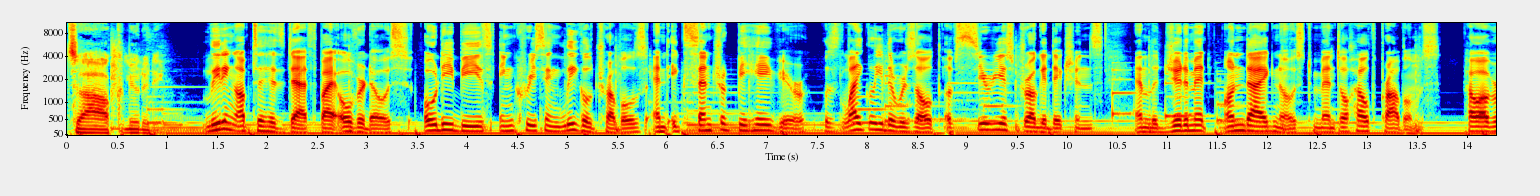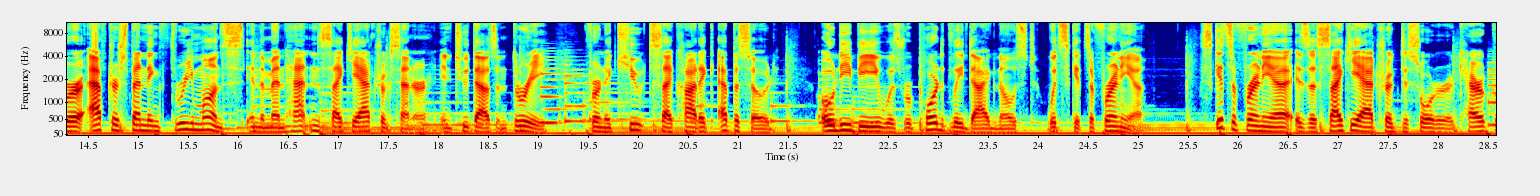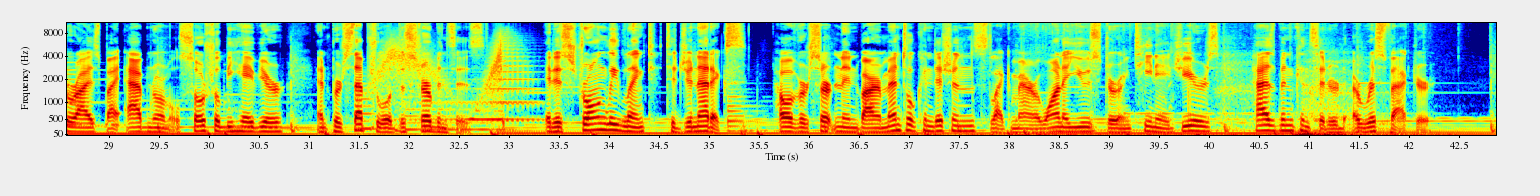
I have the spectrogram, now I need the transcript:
to our community. Leading up to his death by overdose, ODB's increasing legal troubles and eccentric behavior was likely the result of serious drug addictions and legitimate, undiagnosed mental health problems. However, after spending three months in the Manhattan Psychiatric Center in 2003 for an acute psychotic episode, ODB was reportedly diagnosed with schizophrenia. Schizophrenia is a psychiatric disorder characterized by abnormal social behavior and perceptual disturbances. It is strongly linked to genetics. However, certain environmental conditions, like marijuana use during teenage years, has been considered a risk factor.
